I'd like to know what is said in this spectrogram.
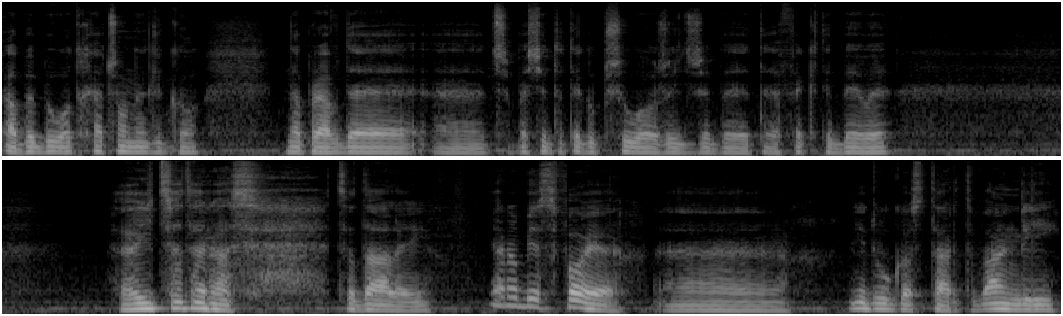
aby był odhaczony, tylko naprawdę e, trzeba się do tego przyłożyć, żeby te efekty były. E, I co teraz? Co dalej? Ja robię swoje. E, niedługo start w Anglii.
